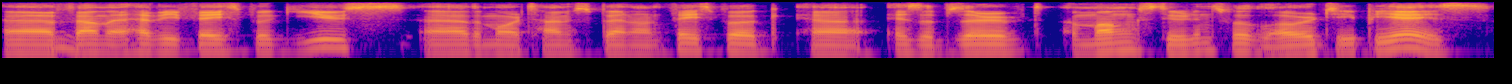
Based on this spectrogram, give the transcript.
Uh, found that heavy Facebook use, uh, the more time spent on Facebook, uh, is observed among students with lower GPAs.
